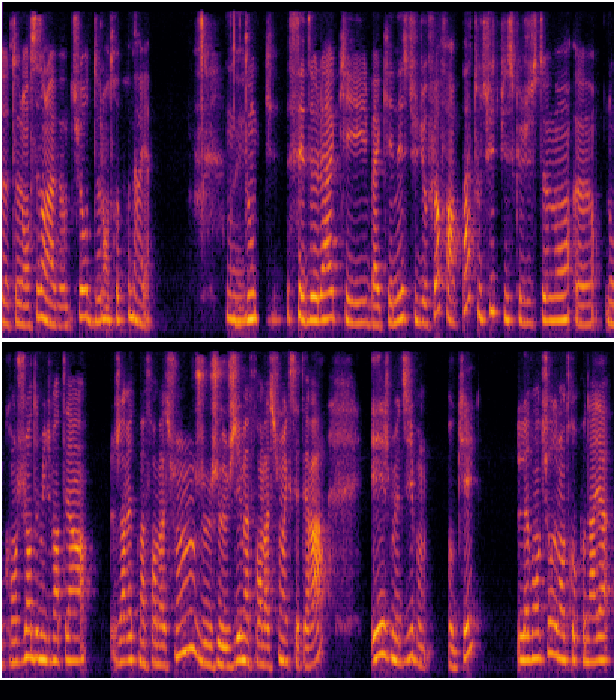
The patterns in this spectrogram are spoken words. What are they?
euh, te lancer dans l'aventure de l'entrepreneuriat. Donc, c'est de là qu'est bah, qu né Studio Floor. Enfin, pas tout de suite, puisque justement, euh, donc en juin 2021, j'arrête ma formation, j'ai je, j'ai ma formation, etc. Et je me dis, bon, ok, l'aventure de l'entrepreneuriat,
